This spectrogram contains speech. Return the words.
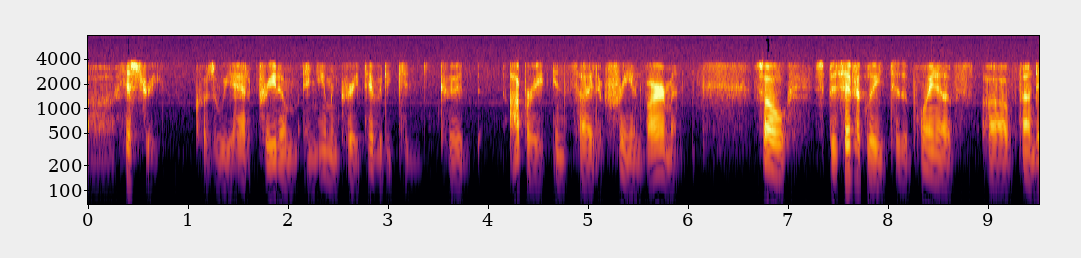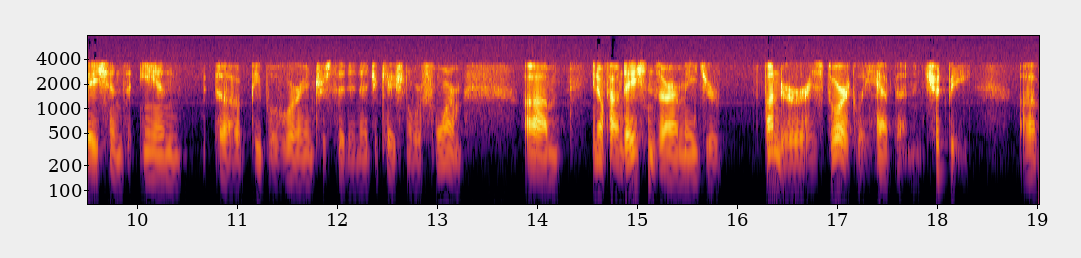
uh, history because we had freedom and human creativity could could operate inside a free environment. So specifically to the point of uh, foundations and uh, people who are interested in educational reform, um, you know, foundations are a major funder, or historically have been and should be, of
